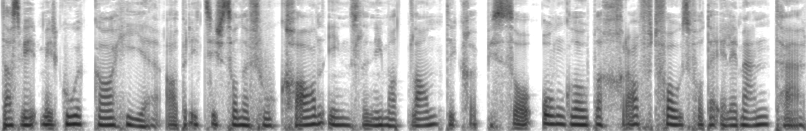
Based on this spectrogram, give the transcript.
Das wird mir gut gehen hier. Aber jetzt ist so eine Vulkaninsel im Atlantik etwas so unglaublich Kraftvolles von den Elementen her.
